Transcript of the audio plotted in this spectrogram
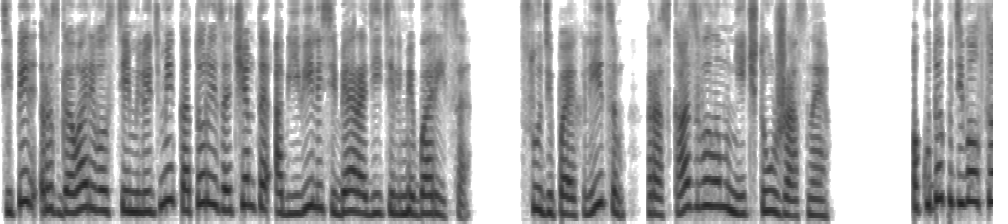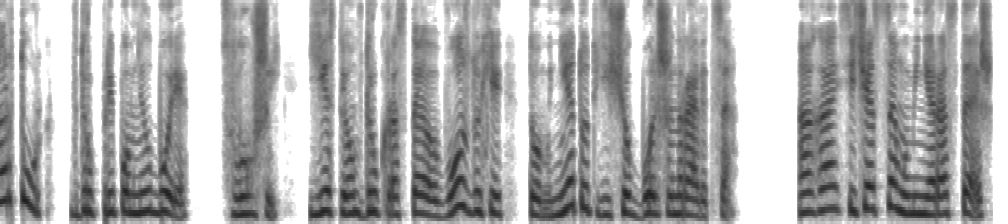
теперь разговаривал с теми людьми, которые зачем-то объявили себя родителями Бориса. Судя по их лицам, рассказывал им нечто ужасное. «А куда подевался Артур?» — вдруг припомнил Боря. «Слушай, если он вдруг растаял в воздухе, то мне тут еще больше нравится. Ага, сейчас сам у меня растаешь,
